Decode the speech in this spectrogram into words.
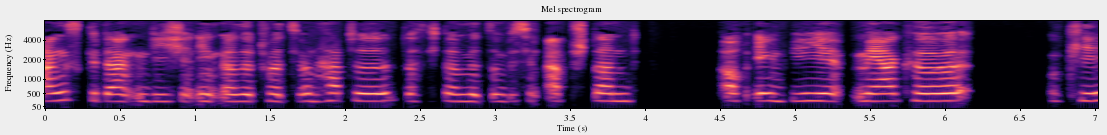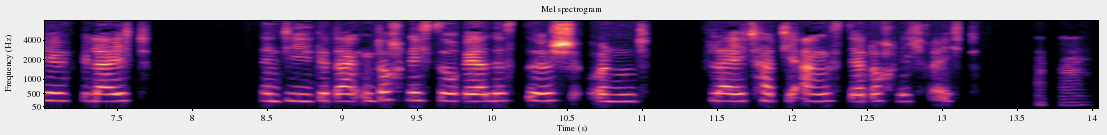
Angstgedanken, die ich in irgendeiner Situation hatte, dass ich dann mit so ein bisschen Abstand auch irgendwie merke, okay, vielleicht sind die Gedanken doch nicht so realistisch und vielleicht hat die Angst ja doch nicht recht. Mhm.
